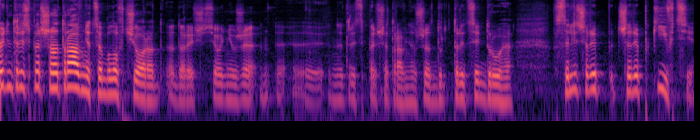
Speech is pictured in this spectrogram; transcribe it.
Сьогодні 31 травня, це було вчора, до речі, сьогодні вже е, е, не 31 травня, вже 32. В селі Череп... Черепківці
